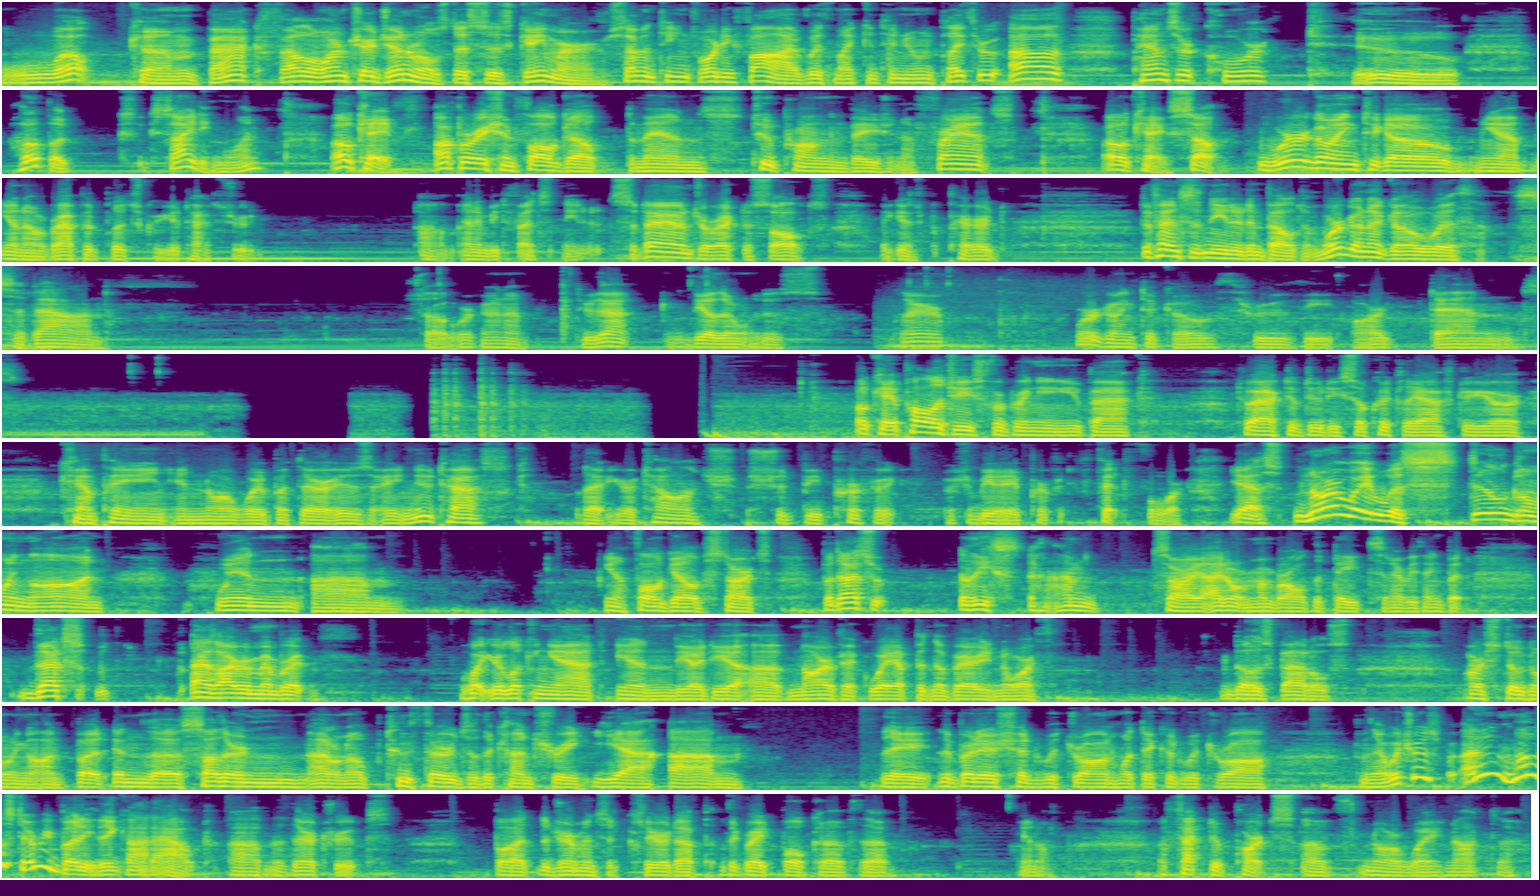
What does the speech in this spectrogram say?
Welcome back, fellow armchair generals. This is Gamer 1745 with my continuing playthrough of Panzer Corps 2. Hope a exciting one. Okay, Operation Fall Gelb demands two-prong invasion of France. Okay, so we're going to go, yeah, you know, rapid blitzkrieg attacks through um, enemy defenses needed Sedan, direct assaults against prepared defenses needed in Belgium. We're going to go with Sedan. So we're going to do that. The other one is there. We're going to go through the Ardennes. Okay, apologies for bringing you back to active duty so quickly after your campaign in Norway, but there is a new task that your talents should be perfect, should be a perfect fit for. Yes, Norway was still going on when, um, you know, Fall Gelb starts, but that's at least, I'm sorry, I don't remember all the dates and everything, but that's, as I remember it, what you're looking at in the idea of Narvik way up in the very north. Those battles are still going on, but in the southern, I don't know, two thirds of the country, yeah, um, they the British had withdrawn what they could withdraw from there, which was I think most everybody they got out um, their troops, but the Germans had cleared up the great bulk of the, you know, effective parts of Norway, not the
